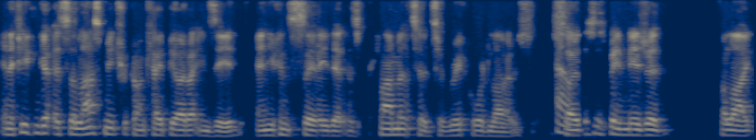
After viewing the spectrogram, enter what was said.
And if you can get, it's the last metric on KPI.nz, and you can see that it's plummeted to record lows. Oh. So this has been measured for like,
